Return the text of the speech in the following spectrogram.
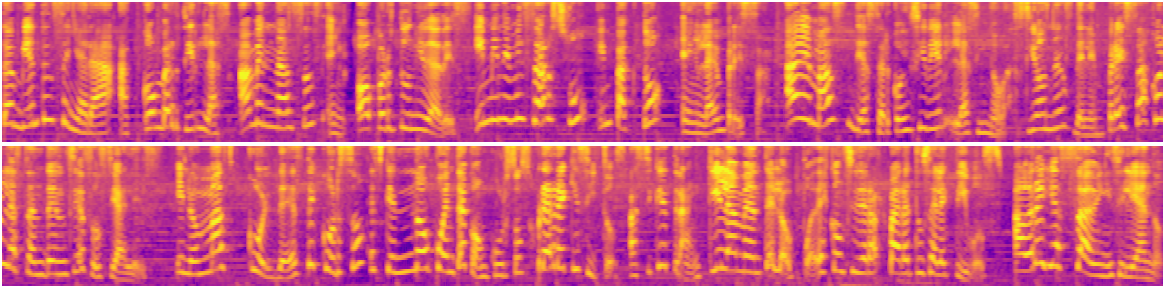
También te enseñará a convertir las amenazas en oportunidades y minimizar su impacto en la empresa. Además de hacer coincidir las innovaciones de la empresa con las tendencias sociales. Y lo más cool de este curso es que no cuenta con cursos prerequisitos, así que tranquilamente lo puedes considerar para tus selectivos. Ahora ya saben, Isiliano,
